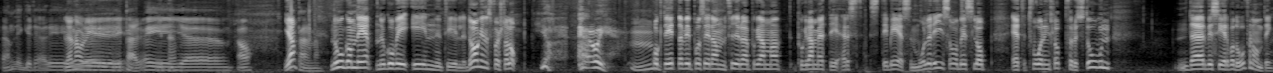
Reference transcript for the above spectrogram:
den ligger där i, Den har du i- i, per, i, i pärmen. eh, ja, Ja, nog om det. Nu går vi in till dagens första lopp. Ja, oj. Mm. Och det hittar vi på sidan 4 i programmet. Programmet det är STBs Måleris ABs lopp. Ett tvååringslopp för ston. Där vi ser vad då för någonting?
